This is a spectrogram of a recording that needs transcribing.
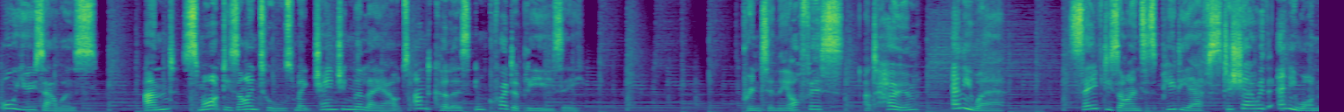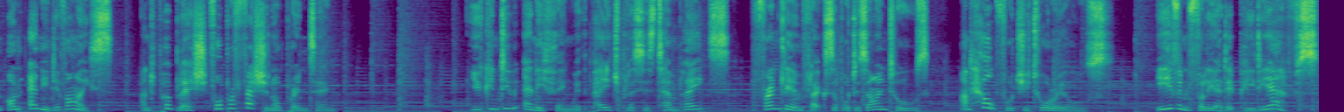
or use ours. And smart design tools make changing the layout and colours incredibly easy. Print in the office, at home, anywhere. Save designs as PDFs to share with anyone on any device and publish for professional printing. You can do anything with PagePlus's templates, friendly and flexible design tools, and helpful tutorials. Even fully edit PDFs.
